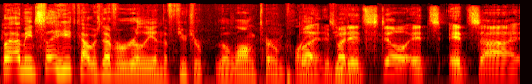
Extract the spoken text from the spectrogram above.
But I mean, Slade Heathcott was never really in the future, the long term plans. But but it's still it's it's uh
